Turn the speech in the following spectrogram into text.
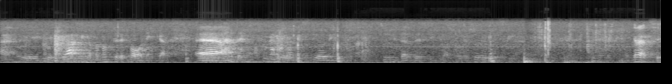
anche telegrafica ma non telefonica eh, ad alcune delle questioni suscitate sin qua. Professore Peschi. Grazie,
